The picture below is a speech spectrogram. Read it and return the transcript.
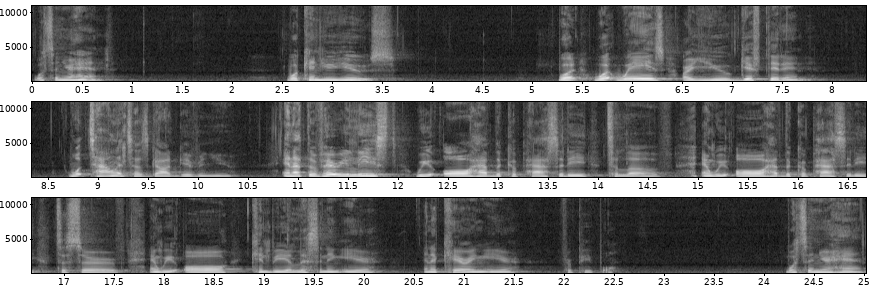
What's in your hand? What can you use? What, what ways are you gifted in? What talents has God given you? And at the very least, we all have the capacity to love, and we all have the capacity to serve, and we all can be a listening ear and a caring ear for people. What's in your hand?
